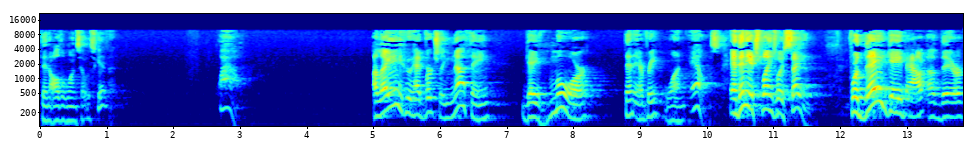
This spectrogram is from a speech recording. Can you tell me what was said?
than all the ones that was given. Wow. A lady who had virtually nothing gave more than everyone else. And then he explains what he's saying. For they gave out of their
